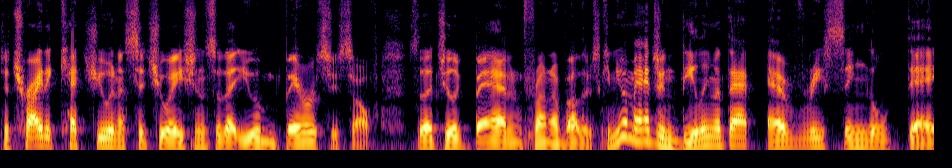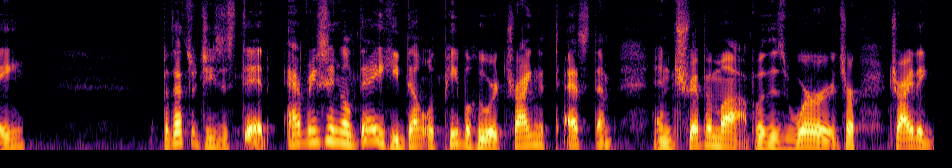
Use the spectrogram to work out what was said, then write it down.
to try to catch you in a situation so that you embarrass yourself, so that you look bad in front of others. Can you imagine dealing with that every single day? But that's what Jesus did. Every single day, he dealt with people who were trying to test him and trip him up with his words or try to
